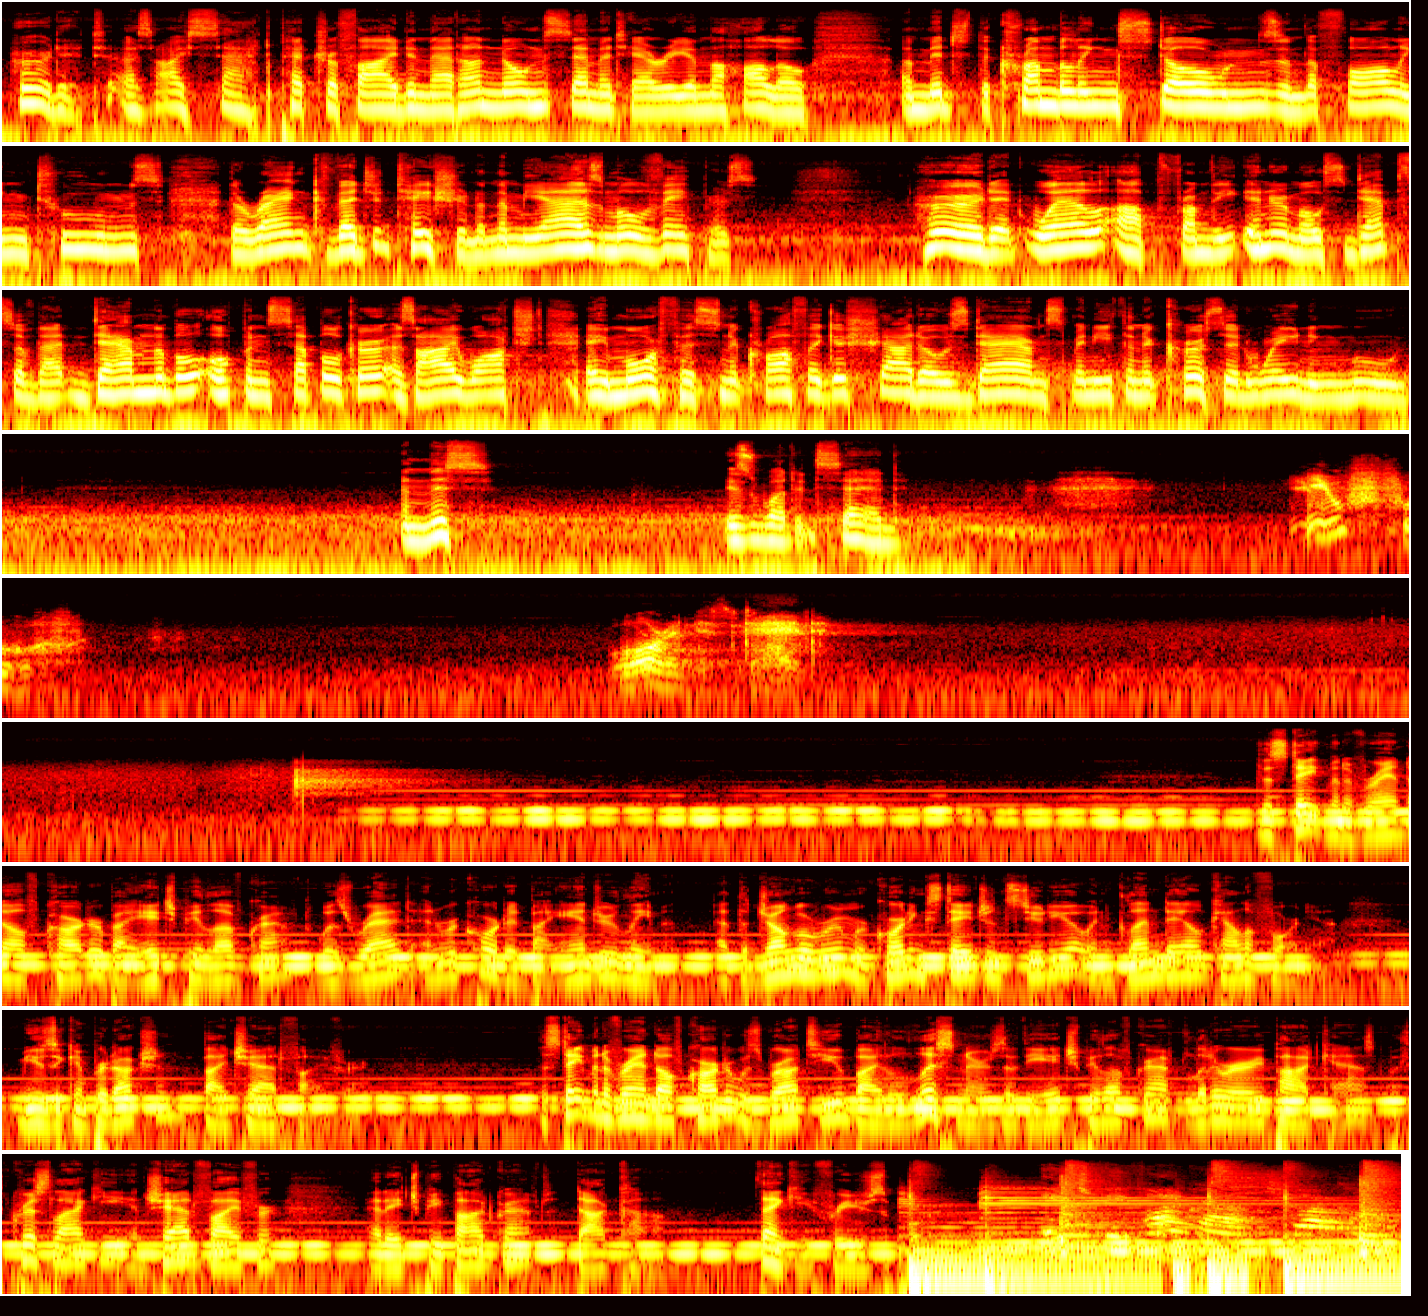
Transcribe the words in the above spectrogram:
heard it as I sat petrified in that unknown cemetery in the hollow, amidst the crumbling stones and the falling tombs, the rank vegetation and the miasmal vapors. Heard it well up from the innermost depths of that damnable open sepulchre as I watched amorphous necrophagous shadows dance beneath an accursed waning moon. And this is what it said. You fool. Warren is dead. The statement of Randolph Carter by H.P. Lovecraft was read and recorded by Andrew Leman at the Jungle Room Recording Stage and Studio in Glendale, California. Music and production by Chad Fifer. The statement of Randolph Carter was brought to you by the listeners of the H.P. Lovecraft Literary Podcast with Chris Lackey and Chad Fifer at hppodcraft.com. Thank you for your support. hppodcraft.com.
